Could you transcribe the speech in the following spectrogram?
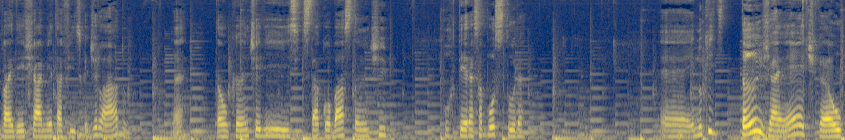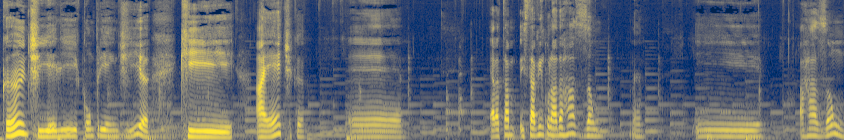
vai deixar a metafísica de lado, né? Então Kant ele se destacou bastante por ter essa postura. É, no que tange a ética, o Kant ele compreendia que a ética é, ela tá, está vinculada à razão, né? E a razão,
